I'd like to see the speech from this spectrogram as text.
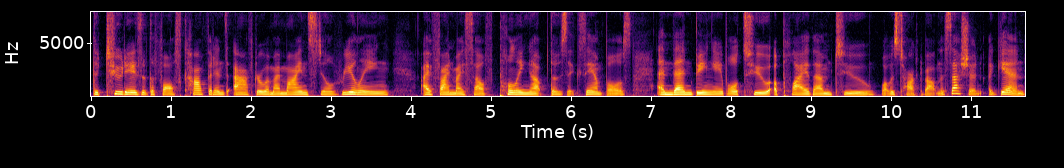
the two days of the false confidence after when my mind's still reeling, I find myself pulling up those examples and then being able to apply them to what was talked about in the session. Again,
